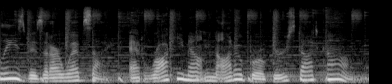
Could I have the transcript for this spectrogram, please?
Please visit our website at RockyMountainAutobrokers.com.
